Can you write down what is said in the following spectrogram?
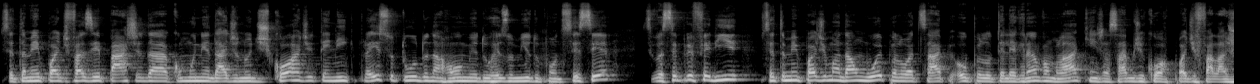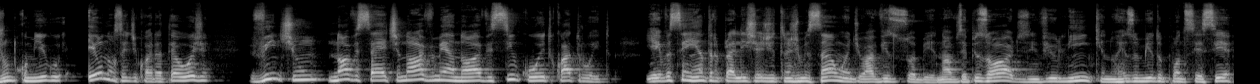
Você também pode fazer parte da comunidade no Discord, tem link para isso tudo na home do resumido.cc. Se você preferir, você também pode mandar um oi pelo WhatsApp ou pelo Telegram, vamos lá, quem já sabe de cor pode falar junto comigo. Eu não sei de cor até hoje. 21 97 969 5848. E aí você entra para a lista de transmissão, onde eu aviso sobre novos episódios, envio o link no resumido.cc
